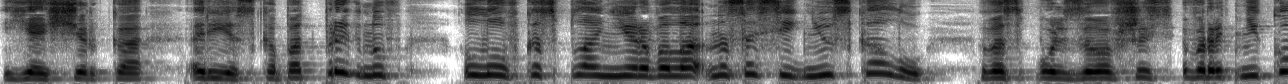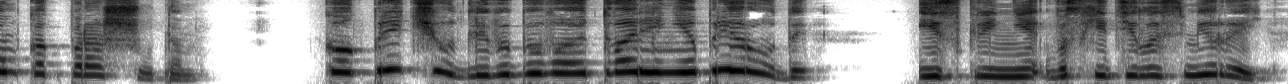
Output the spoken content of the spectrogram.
Ящерка, резко подпрыгнув, ловко спланировала на соседнюю скалу, воспользовавшись воротником как парашютом. «Как причудливы бывают творения природы!» Искренне восхитилась Мирей,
